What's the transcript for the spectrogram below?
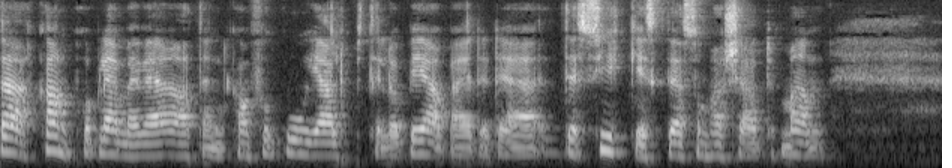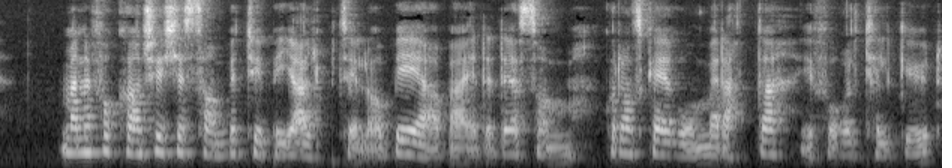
der kan problemet være at en kan få god hjelp til å bearbeide det, det psykisk, det som har skjedd, men, men en får kanskje ikke samme type hjelp til å bearbeide det som Hvordan skal jeg romme dette i forhold til Gud?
